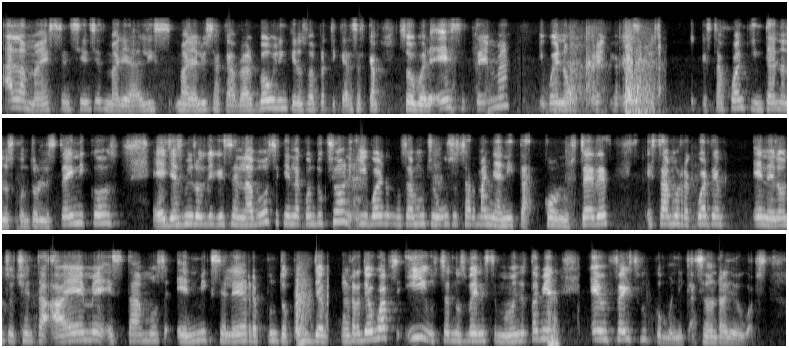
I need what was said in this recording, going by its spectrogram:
a la maestra en ciencias María, Luisa Cabral Bowling, que nos va a platicar acerca sobre ese tema. Y bueno, previo a eso, les que está Juan Quintana en los controles técnicos, eh, Yasmín Rodríguez en la voz, aquí en la conducción, y bueno, nos da mucho gusto estar mañanita con ustedes. Estamos, recuerden, en el 1180 AM, estamos en mixlr.com diagonal Radio Webs y usted nos ve en este momento también en Facebook Comunicación Radio Webs.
